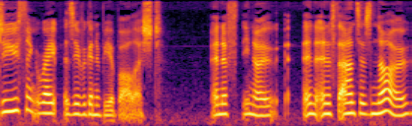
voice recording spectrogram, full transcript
do you think rape is ever going to be abolished? And if you know, and, and if the answer is no,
